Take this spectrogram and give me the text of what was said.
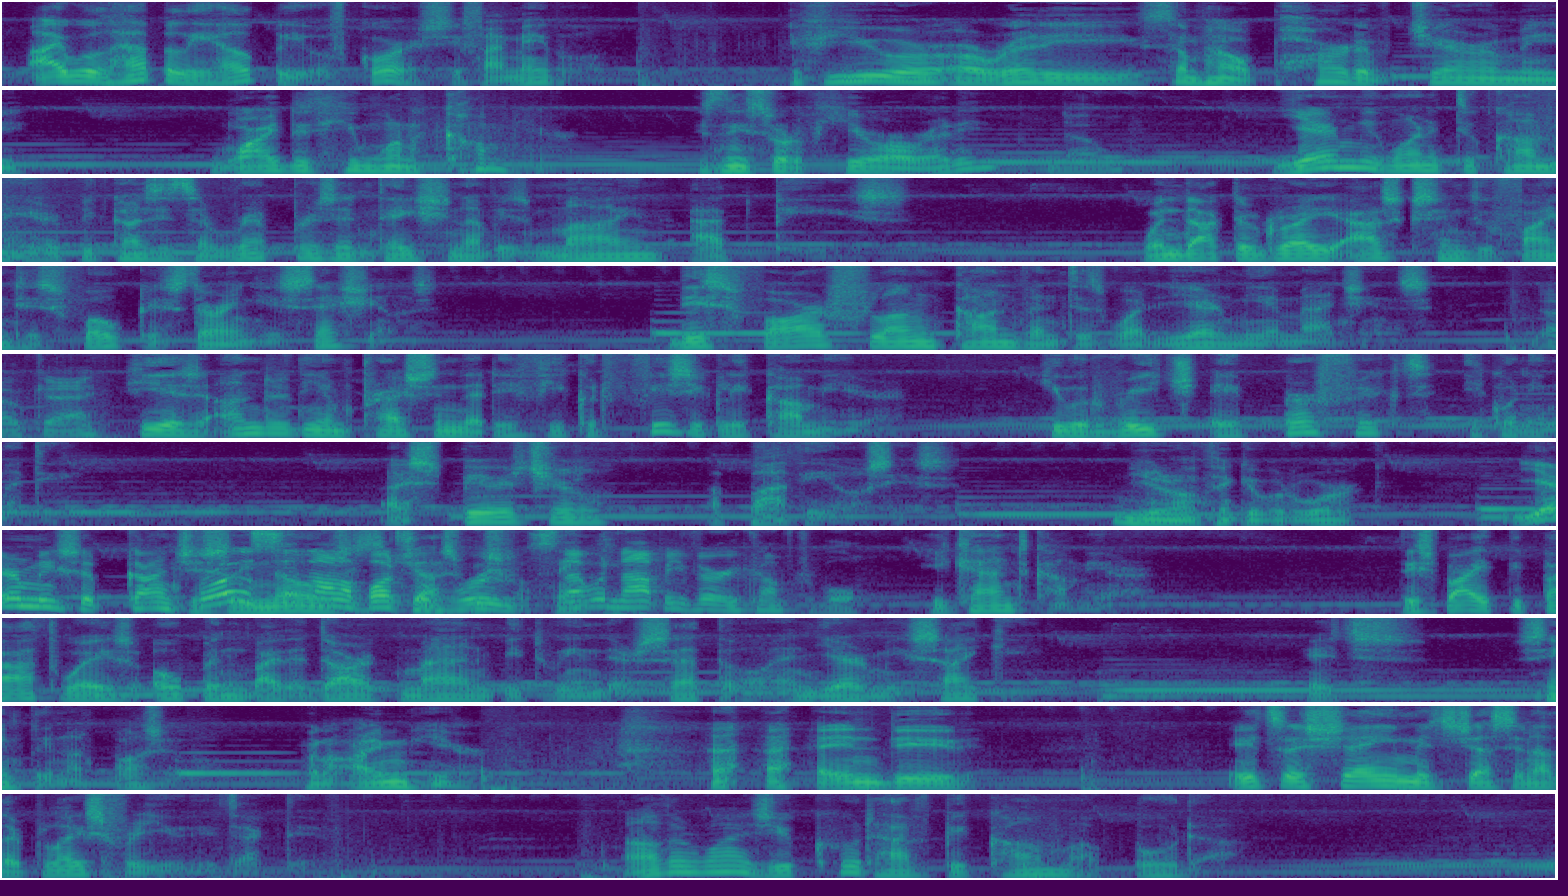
I will happily help you, of course, if I'm able. If you are already somehow part of Jeremy, why did he want to come here? Isn't he sort of here already? No. Yermi wanted to come here because it's a representation of his mind at peace. When Dr. Gray asks him to find his focus during his sessions, this far-flung convent is what Yermi imagines. Okay. He is under the impression that if he could physically come here, he would reach a perfect equanimity. A spiritual apotheosis. You don't think it would work? Yermi Bro, subconsciously sitting knows on a it's bunch of just wishful roots. That would not be very comfortable. He can't come here. Despite the pathways opened by the dark man between their Seto and Yermi's psyche, it's simply not possible. But I'm here. Indeed. It's a shame it's just another place for you, Detective. Otherwise, you could have become a Buddha.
